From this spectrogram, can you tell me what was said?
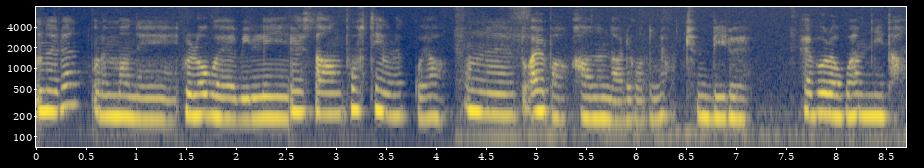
오늘은 오랜만에 블로그에 밀린 일상 포스팅을 했고요. 오늘 또 알바 가는 날이거든요. 준비를 해보려고 합니다.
